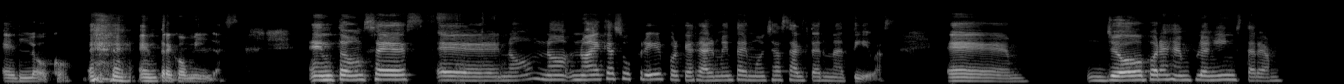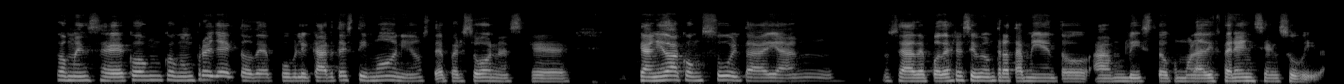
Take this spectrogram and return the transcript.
el loco, entre comillas. Entonces, eh, no, no, no hay que sufrir porque realmente hay muchas alternativas. Eh, yo, por ejemplo, en Instagram comencé con, un proyecto de publicar testimonios de personas que, que han ido a consulta y han, o sea, de recibir un tratamiento, han visto como la diferencia en su vida.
